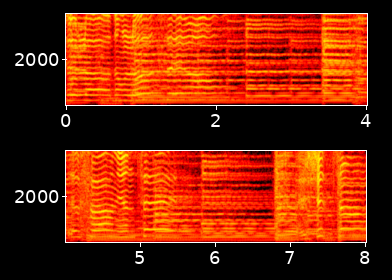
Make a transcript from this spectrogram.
matelas dans l'océan de farniente. Mais j'ai tant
